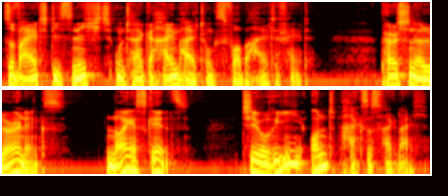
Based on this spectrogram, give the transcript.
soweit dies nicht unter Geheimhaltungsvorbehalte fällt, Personal Learnings, neue Skills, Theorie und Praxisvergleich.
